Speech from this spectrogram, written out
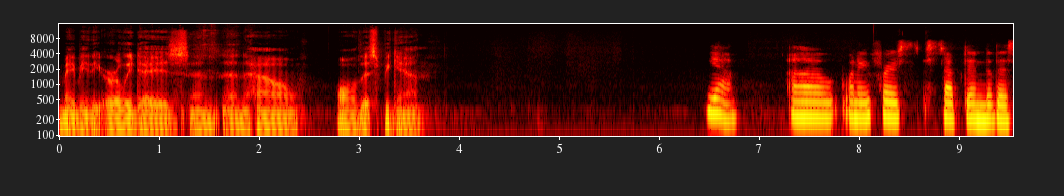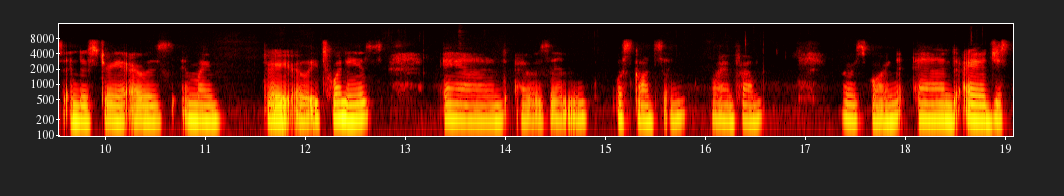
maybe the early days and, and how all this began. Yeah. Uh, when I first stepped into this industry, I was in my very early 20s and I was in Wisconsin, where I'm from, where I was born. And I had just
